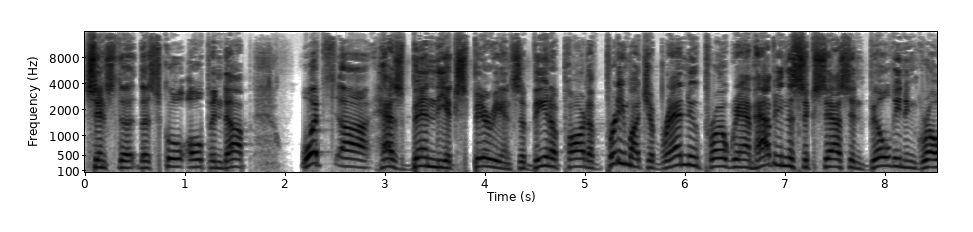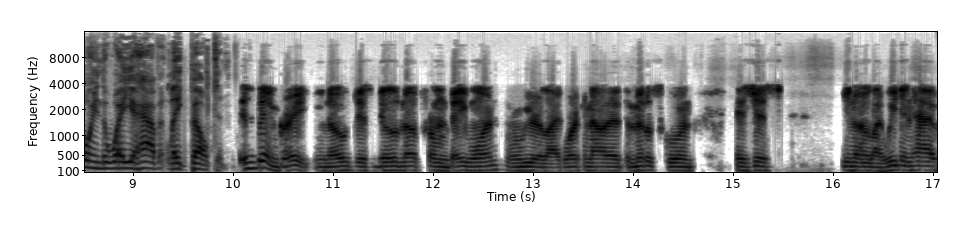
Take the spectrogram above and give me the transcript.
since the, the school opened up. What uh, has been the experience of being a part of pretty much a brand new program, having the success and building and growing the way you have at Lake Belton? It's been great, you know, just building up from day one when we were like working out at the middle school. And it's just, you know, like we didn't have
